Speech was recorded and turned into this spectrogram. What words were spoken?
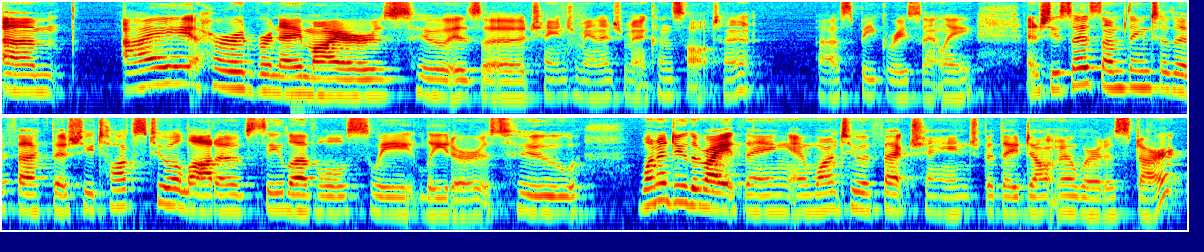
Um, I heard Vernā Myers, who is a change management consultant, uh, speak recently, and she said something to the effect that she talks to a lot of C-level suite leaders who want to do the right thing and want to affect change, but they don't know where to start.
